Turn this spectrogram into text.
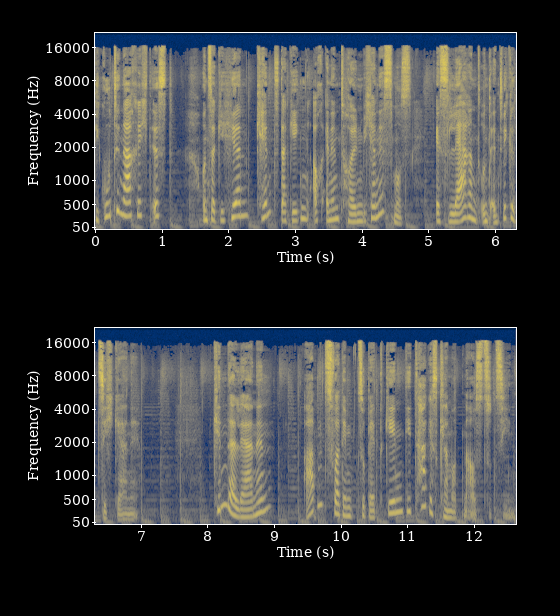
Die gute Nachricht ist, unser Gehirn kennt dagegen auch einen tollen Mechanismus. Es lernt und entwickelt sich gerne. Kinder lernen, abends vor dem Zubettgehen die Tagesklamotten auszuziehen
